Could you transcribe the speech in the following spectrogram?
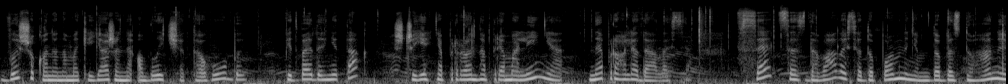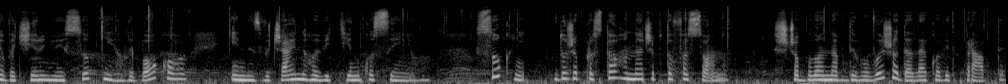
вишукано на макіяжене обличчя та губи, підведені так, що їхня природна пряма лінія не проглядалася. Все це здавалося доповненням до бездоганної вечірньої сукні глибокого і незвичайного відтінку синього. Сукні дуже простого, начебто фасону, що було навдивовижу далеко від правди,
